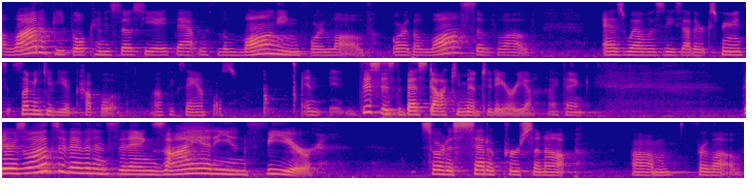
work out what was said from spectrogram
a lot of people can associate that with the longing for love or the loss of love, as well as these other experiences. Let me give you a couple of, of examples. And this is the best documented area, I think. There's lots of evidence that anxiety and fear sort of set a person up um, for love.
